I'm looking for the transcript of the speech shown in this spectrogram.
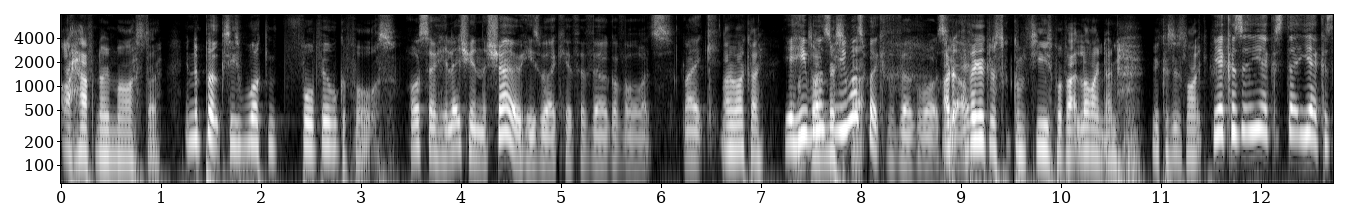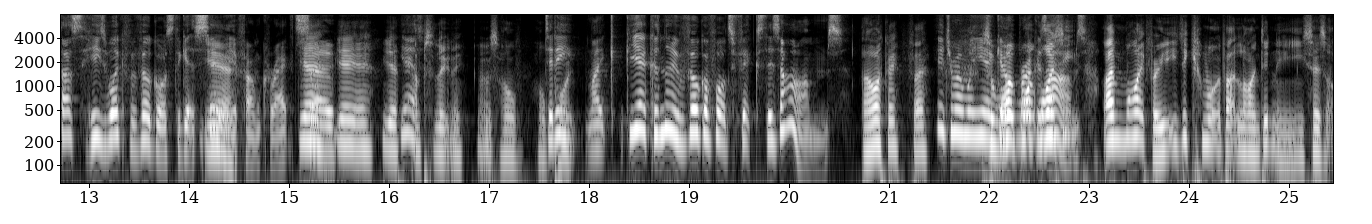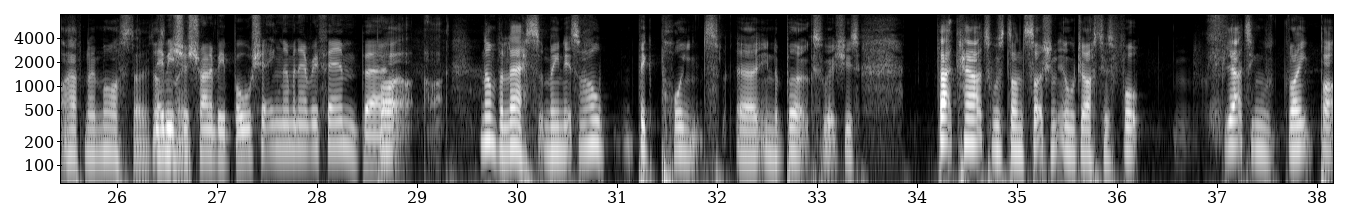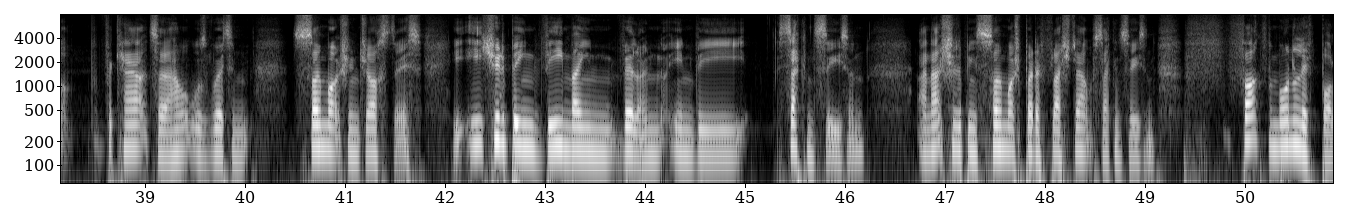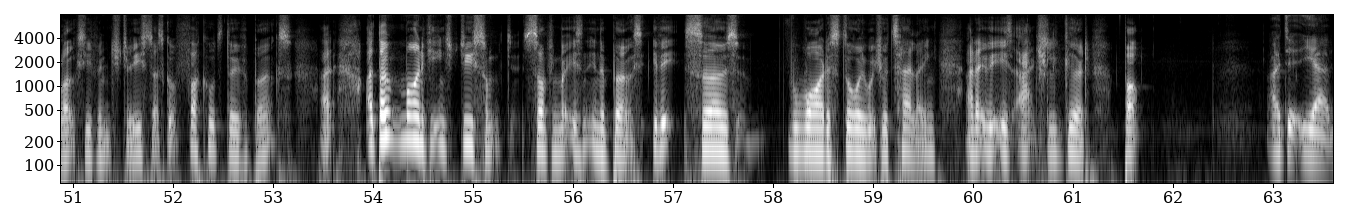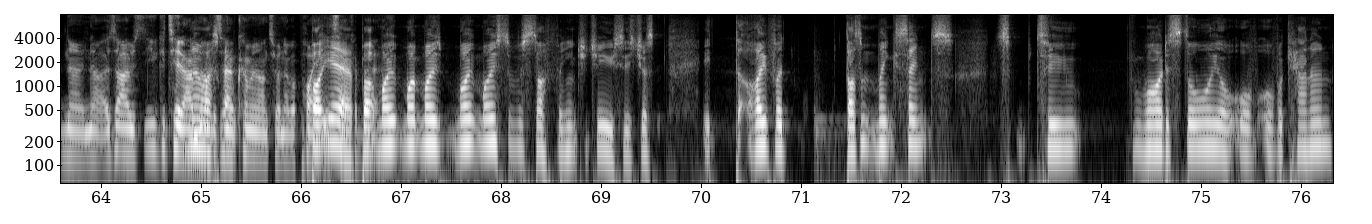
"I have no master." In the books, he's working for Vilgefortz. Also, he literally in the show, he's working for Vilgefortz. Like, Oh, okay. yeah, he was he missed was working for Vilgefortz. I, don't- I think I just confused by that line then, because it's like, Yeah, because yeah, cause that, yeah, 'cause that's he's working for Vilgefortz to get Ciri, Yeah. if I'm correct. yeah, so yeah, yeah, yeah, yes. absolutely. That was the whole whole did point. he like yeah? Because no, Vilgefortz fixed his arms. Oh, okay, fair. Yeah, do you remember when yeah, So Geralt why- broke why- his is he- arms? I'm right for he did come up with that line, didn't he? He says, "I have no master." Maybe he's he? just trying to be bullshitting them and everything, but, But uh, nonetheless, I mean, it's a whole big point uh, in the books, which is that character was done such an ill justice. For the acting was great, but the character, how it was written, so much injustice. He, he should have been the main villain in the second season, and that should have been so much better fleshed out for second season. Fuck the monolith bollocks you've introduced. That's got fuck all to do with the books. I, I don't mind if you introduce some, something that isn't in the books if it serves the wider story which you're telling and it is actually good. But I did. Yeah, no, no. As I was, you continue. I'm No, obviously that's- I'm coming on to another point. but yeah, but my, my, my, my, most of the stuff they introduce is just it either doesn't make sense to the wider story or, or, or the canon.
